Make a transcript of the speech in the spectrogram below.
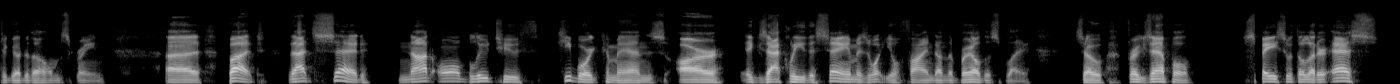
to go to the home screen. Uh, but that said, not all Bluetooth keyboard commands are exactly the same as what you'll find on the Braille display. So, for example, space with the letter S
